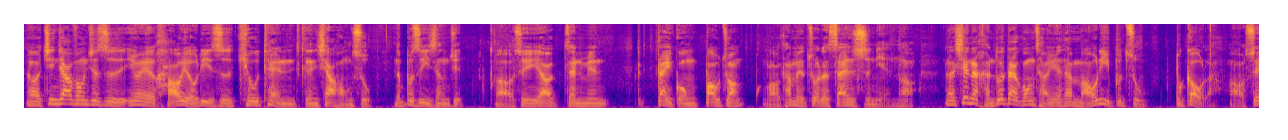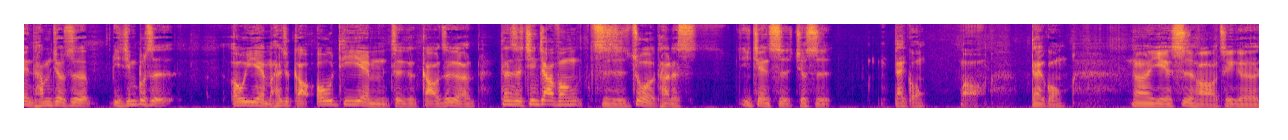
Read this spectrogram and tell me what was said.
然后金家丰就是因为好友力是 Q10 跟虾红素，那不是益生菌哦，所以要在那边代工包装哦，他们也做了三十年哦。那现在很多代工厂因为它毛利不足。不够了哦，所以他们就是已经不是 OEM，还是搞 ODM 这个搞这个，但是金家丰只做他的一件事，就是代工哦，代工，那也是哈，这个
